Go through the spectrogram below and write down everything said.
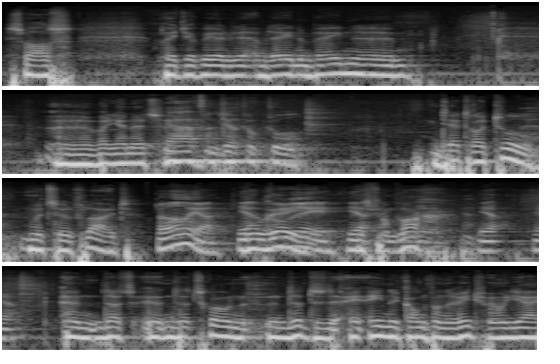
Zoals weet je ook weer op de ene been, uh, uh, wat jij net zei. Ja, van Jethro Tull. Jethro ja. met zijn fluit. Oh ja, ja, Bourré, ja. is van Bach. Ja, ja. En dat, dat is gewoon, dat is de ene kant van de range. Want jij,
